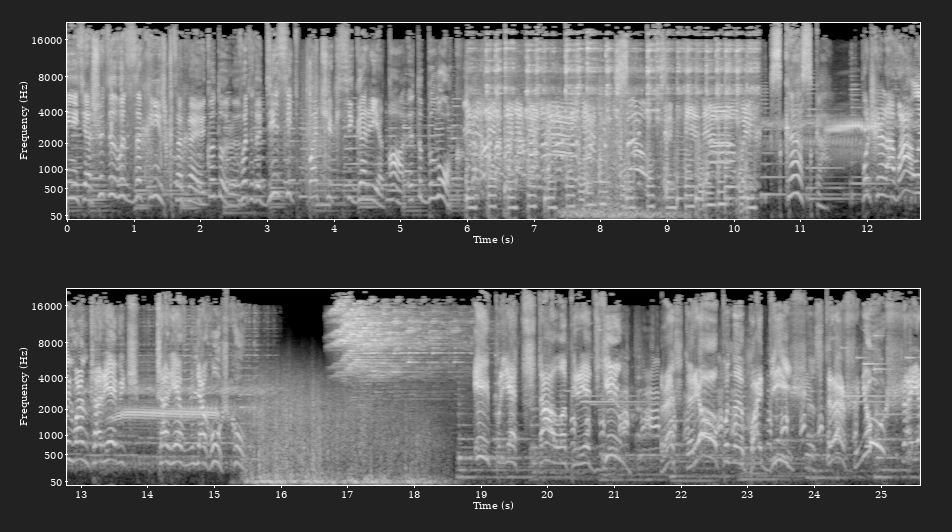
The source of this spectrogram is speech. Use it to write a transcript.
Извините, а что это вот за книжка такая? Которая? Вот это 10 пачек сигарет А, это блок Сказка Поцеловал Иван Царевич царевну лягушку И предстала перед ним растрепанная бабища, страшнющая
